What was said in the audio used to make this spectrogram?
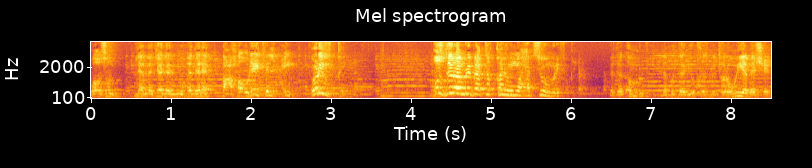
وأظن لا مجال للمهادنه مع هؤلاء الفلاحين رفقي أصدر أمر باعتقالهم وحبسهم رفقي. هذا الأمر لابد أن يؤخذ بتروية يا باشا.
